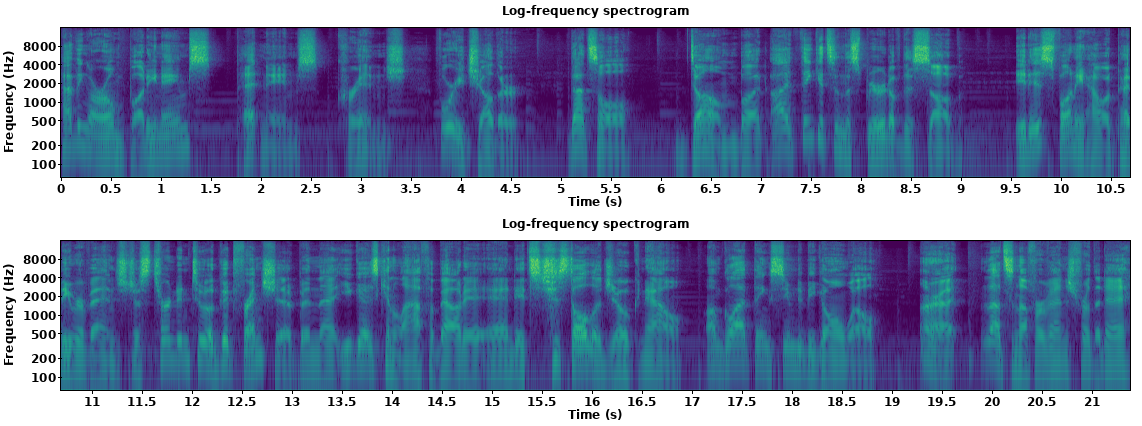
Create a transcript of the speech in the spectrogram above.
having our own buddy names, pet names, cringe, for each other. That's all. Dumb, but I think it's in the spirit of this sub. It is funny how a petty revenge just turned into a good friendship and that you guys can laugh about it and it's just all a joke now. I'm glad things seem to be going well. Alright, that's enough revenge for the day.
